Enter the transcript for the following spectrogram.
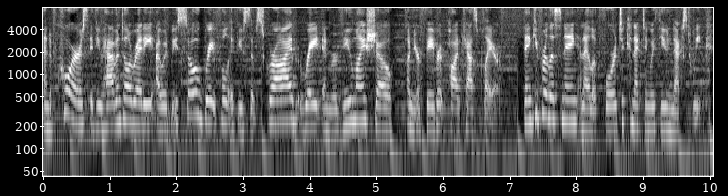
And of course, if you haven't already, I would be so grateful if you subscribe, rate, and review my show on your favorite podcast player. Thank you for listening, and I look forward to connecting with you next week.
